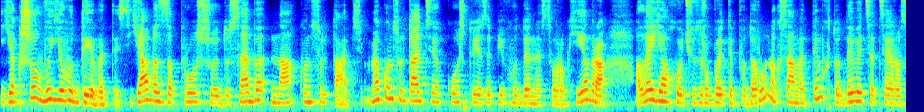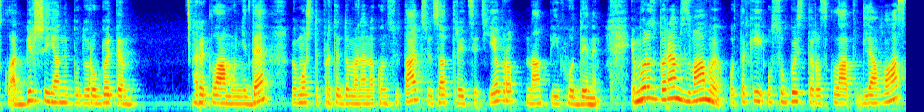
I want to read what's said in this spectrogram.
якщо ви його дивитесь, я вас запрошую до себе на консультацію. Моя консультація коштує за півгодини 40 євро, але я хочу зробити подарунок саме тим, хто дивиться цей розклад. Більше я не буду робити рекламу ніде. Ви можете прийти до мене на консультацію за 30 євро на півгодини. І ми розберемо з вами отакий особистий розклад для вас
